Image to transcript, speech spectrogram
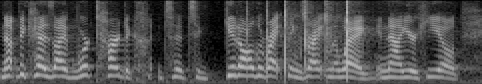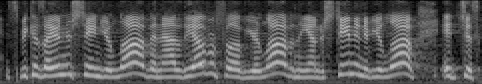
not because I've worked hard to, to, to get all the right things right in the way and now you're healed. It's because I understand your love, and out of the overflow of your love and the understanding of your love, it just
